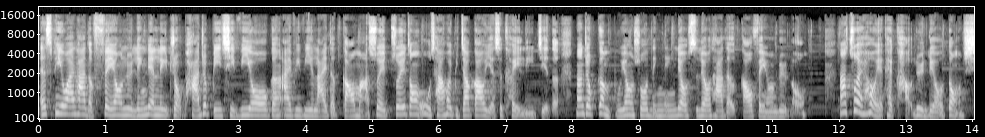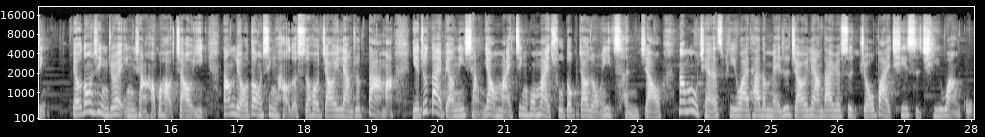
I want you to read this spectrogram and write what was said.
？SPY 它的费用率零点零九帕，就比起 VOO 跟 IVV 来的高嘛，所以追踪误差会比较高，也是可以理解的。那就更不用说零零六四六它的高费用率喽。那最后也可以考虑流动性。流动性就会影响好不好交易。当流动性好的时候，交易量就大嘛，也就代表你想要买进或卖出都比较容易成交。那目前 SPY 它的每日交易量大约是九百七十七万股，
